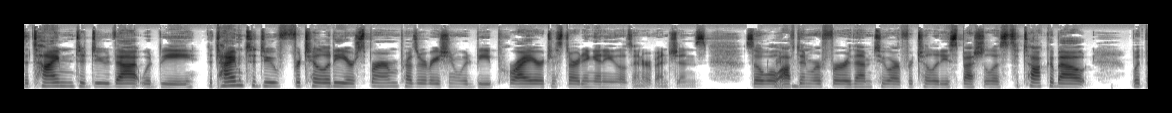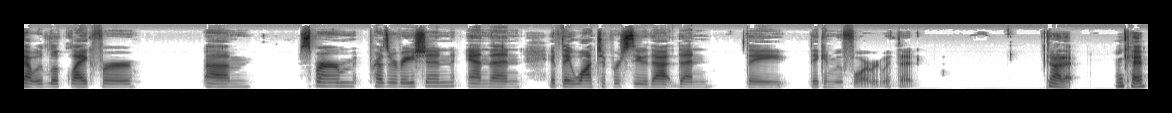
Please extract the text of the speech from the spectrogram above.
the time to do that would be the time to do fertility or sperm preservation would be prior to starting any of those interventions. So we'll right. often refer them to our fertility specialist to talk about what that would look like for um, sperm preservation, and then if they want to pursue that, then they they can move forward with it. Got it. Okay.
